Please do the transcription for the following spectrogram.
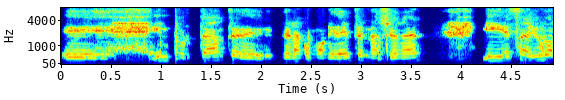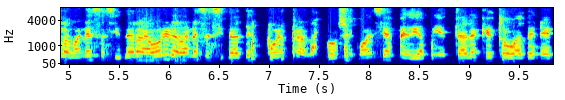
eh, importante de, la comunidad internacional y esa ayuda la va a necesitar ahora y la va a necesitar después para las consecuencias medioambientales que esto va a tener.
